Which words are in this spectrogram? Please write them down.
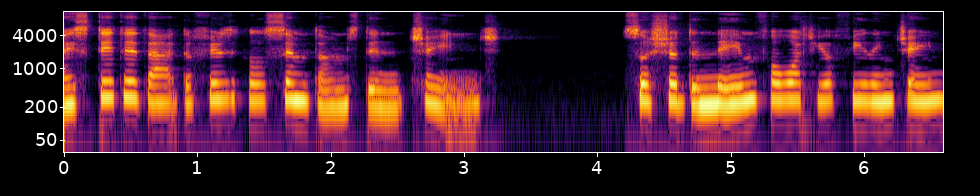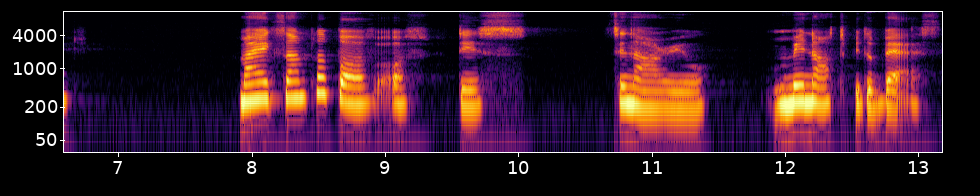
I stated that the physical symptoms didn't change. So should the name for what you're feeling change? My example above of this scenario may not be the best,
